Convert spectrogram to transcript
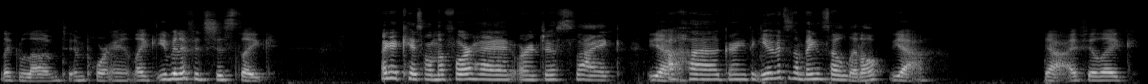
like loved, important. Like even if it's just like like a kiss on the forehead or just like yeah. a hug or anything. Even if it's something so little. Yeah. Yeah, I feel like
